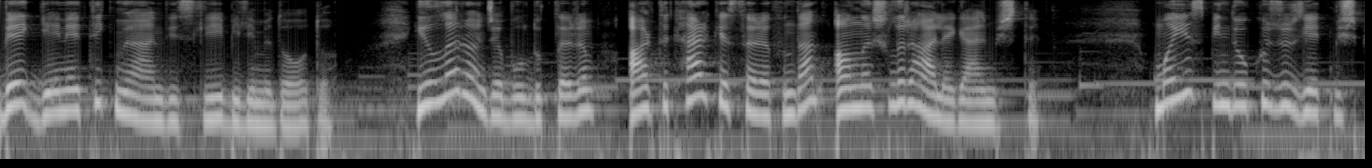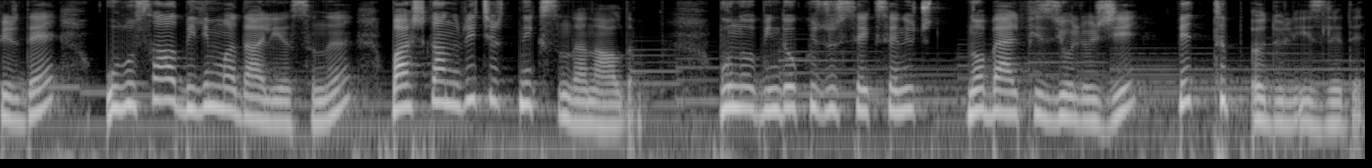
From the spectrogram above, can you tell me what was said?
ve genetik mühendisliği bilimi doğdu. Yıllar önce bulduklarım artık herkes tarafından anlaşılır hale gelmişti. Mayıs 1971'de Ulusal Bilim Madalyası'nı Başkan Richard Nixon'dan aldım. Bunu 1983 Nobel Fizyoloji ve Tıp Ödülü izledi.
